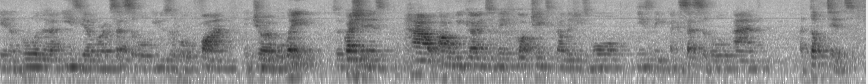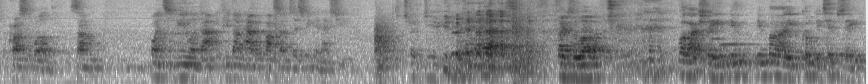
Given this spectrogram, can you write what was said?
in a broader, easier, more accessible, usable, fun, enjoyable way. So the question is, how are we going to make blockchain technologies more easily accessible and adopted across the world. Some points of view on that. If you don't have it, pass on to the speaker next to you. Thanks a lot. well, actually, in, in my company Tipsy,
